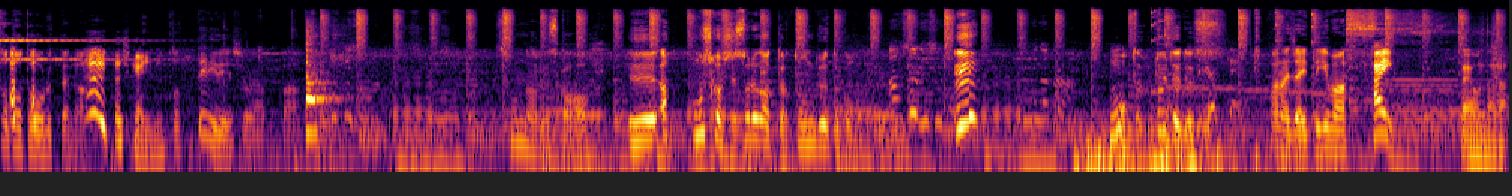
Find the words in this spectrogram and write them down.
外通るってな。確かにね。こってりでしょやっぱ。そんなんあるんですか？えー、あもしかしてそれがあったら飛んでるとこも飛べる？あそうですそうえです。飛びながら。もうどどういったです？ほなじゃあ行ってきます。はい。さようなら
